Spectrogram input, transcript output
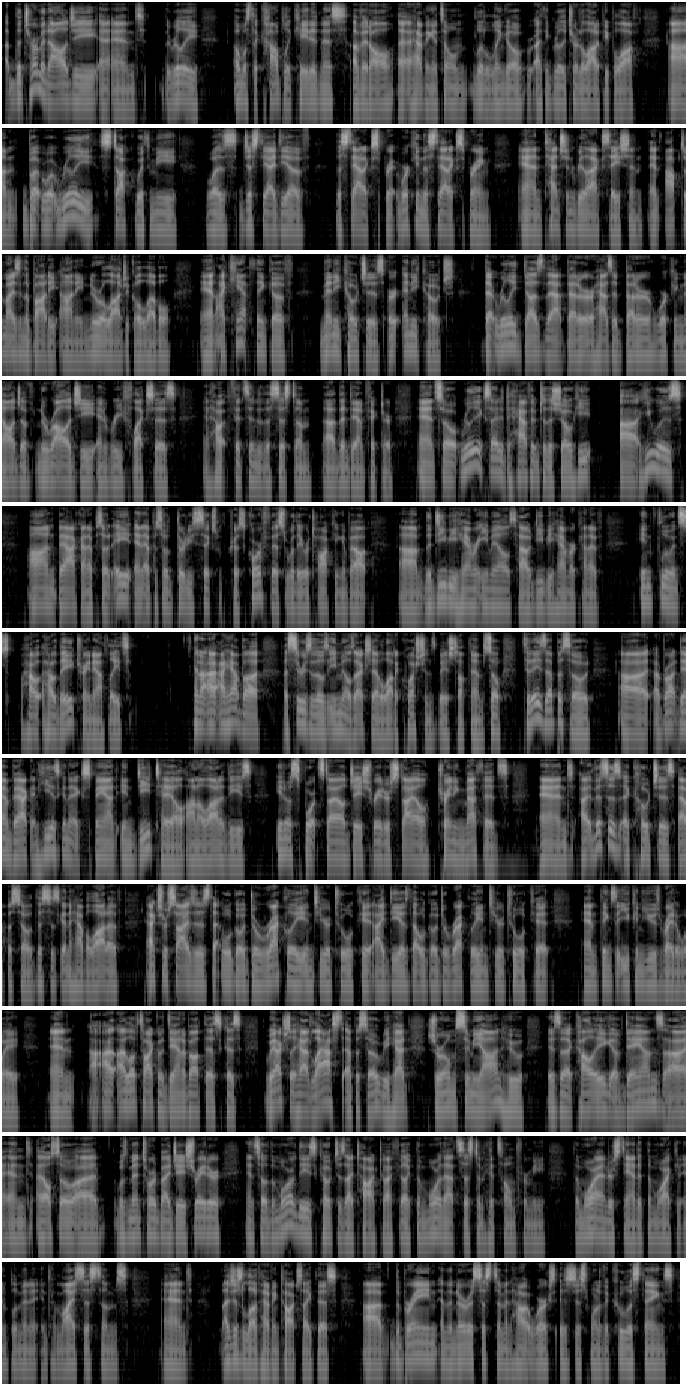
uh, the terminology and the really almost the complicatedness of it all, uh, having its own little lingo, I think really turned a lot of people off. Um, but what really stuck with me was just the idea of the static spring, working the static spring and tension relaxation and optimizing the body on a neurological level. And I can't think of many coaches or any coach that really does that better or has a better working knowledge of neurology and reflexes and how it fits into the system uh, than Dan Fichter. And so, really excited to have him to the show. He uh, he was on back on episode eight and episode thirty six with Chris Korfist, where they were talking about um, the DB Hammer emails, how DB Hammer kind of influenced how how they train athletes. And I, I have a, a series of those emails. I actually had a lot of questions based off them. So today's episode, uh, I brought Dan back, and he is going to expand in detail on a lot of these InnoSport style, Jay Schroeder style training methods. And uh, this is a coach's episode. This is going to have a lot of exercises that will go directly into your toolkit, ideas that will go directly into your toolkit, and things that you can use right away. And I, I love talking with Dan about this because we actually had last episode, we had Jerome Simeon, who is a colleague of Dan's uh, and also uh, was mentored by Jay Schroeder. And so the more of these coaches I talk to, I feel like the more that system hits home for me. The more I understand it, the more I can implement it into my systems. And I just love having talks like this. Uh, the brain and the nervous system and how it works is just one of the coolest things.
